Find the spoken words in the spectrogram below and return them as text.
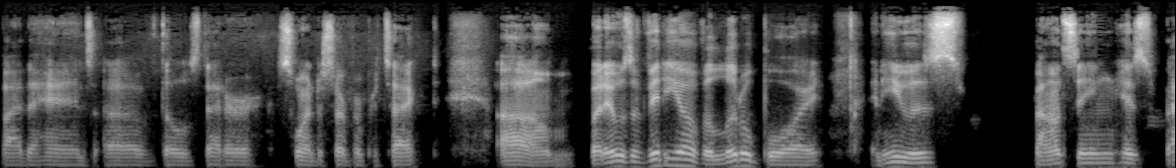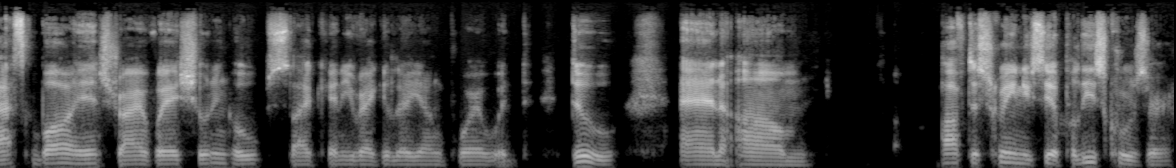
by the hands of those that are sworn to serve and protect. Um, but it was a video of a little boy, and he was bouncing his basketball in his driveway, shooting hoops like any regular young boy would do. And um, off the screen, you see a police cruiser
